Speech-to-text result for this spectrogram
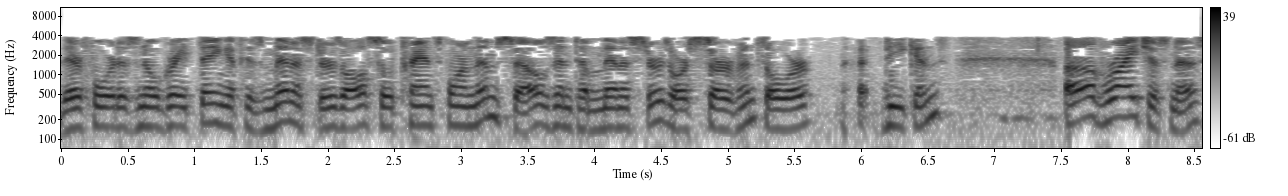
Therefore, it is no great thing if his ministers also transform themselves into ministers or servants or deacons of righteousness,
